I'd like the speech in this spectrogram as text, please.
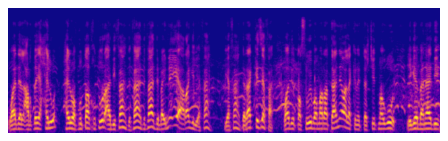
وادي العرضية حلوة حلوة في منتهى الخطوره أدي فهد فهد فهد بينية. يا راجل يا فهد يا فهد ركز يا فهد. وادي تصويبه مرة ثانية ولكن التشتيت موجود. يجيبها نادي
